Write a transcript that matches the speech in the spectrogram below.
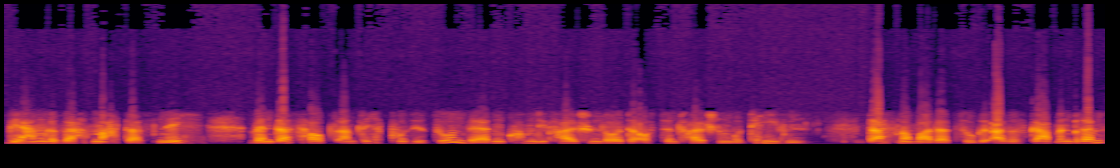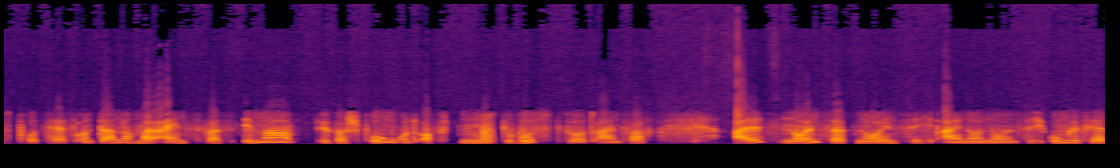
Wir haben gesagt, macht das nicht. Wenn das hauptamtliche Positionen werden, kommen die falschen Leute aus den falschen Motiven. Das nochmal dazu. Also es gab einen Bremsprozess. Und dann nochmal eins, was immer übersprungen und oft nicht gewusst wird einfach. Als 1990, 91 ungefähr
